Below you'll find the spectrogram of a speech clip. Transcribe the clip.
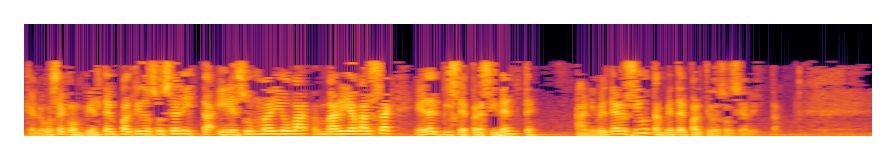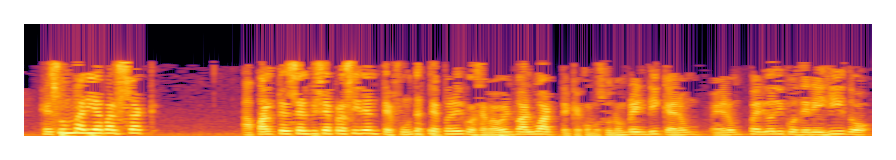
que luego se convierte en Partido Socialista, y Jesús María Balzac era el vicepresidente a nivel de Arecibo también del Partido Socialista. Jesús María Balzac aparte de ser vicepresidente, funda este periódico que se llamaba El Baluarte, que como su nombre indica era un, periódico dirigido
